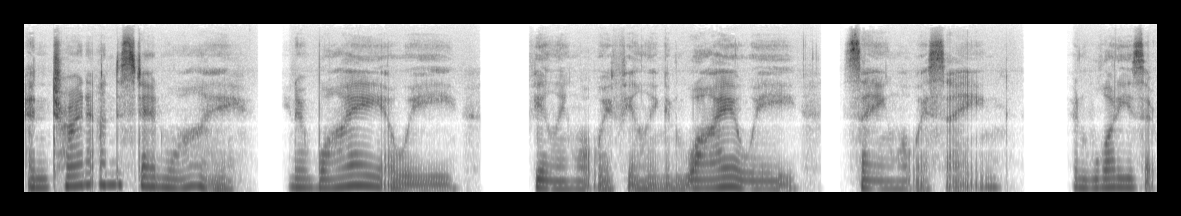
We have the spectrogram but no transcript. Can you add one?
and trying to understand why. You know, why are we feeling what we're feeling and why are we saying what we're saying and what is it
